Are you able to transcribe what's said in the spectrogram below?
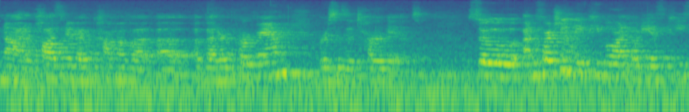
not a positive outcome of a, a, a better program versus a target. So unfortunately, people on ODSP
